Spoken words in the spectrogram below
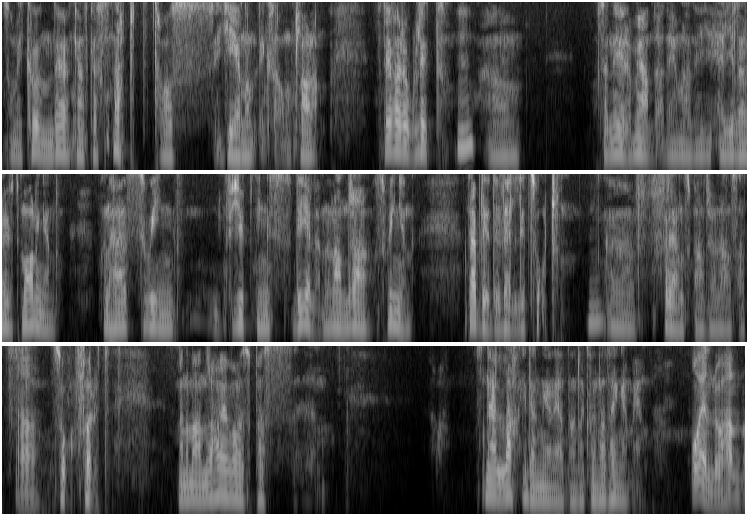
som vi kunde ganska snabbt ta oss igenom liksom, klara. Så det var roligt. Mm. Um, och sen är det med andra. Det är, man, jag gillar utmaningen. Den här swing, fördjupningsdelen, den andra swingen. Där blev det väldigt svårt. Uh, för en som aldrig har dansat Ja. så förut. Men de andra har ju varit så pass eh, snälla i den meningen att man har kunnat hänga med. Och ändå, han,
